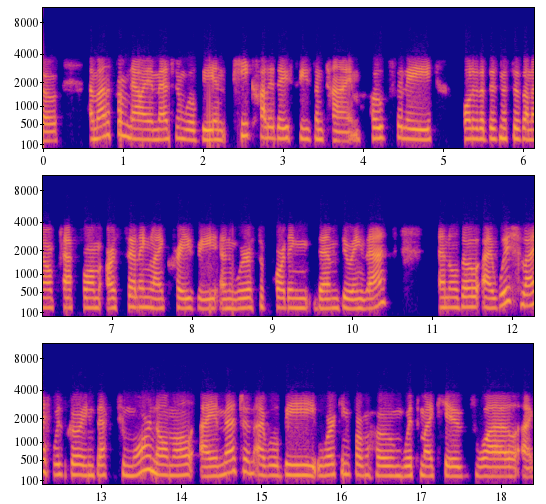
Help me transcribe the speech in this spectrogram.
So a month from now, I imagine we'll be in peak holiday season time. Hopefully, all of the businesses on our platform are selling like crazy and we're supporting them doing that. And although I wish life was going back to more normal, I imagine I will be working from home with my kids while I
